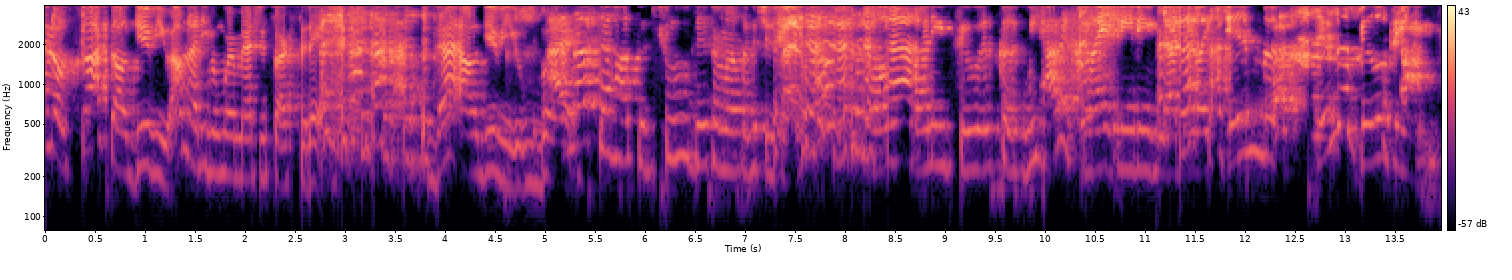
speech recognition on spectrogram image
I know socks I'll give you. I'm not even wearing matching socks today. that I'll give you. But I left the house with two different motherfucking shoes. Like, so funny too, is because we had a client meeting that day, like in the in the building.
